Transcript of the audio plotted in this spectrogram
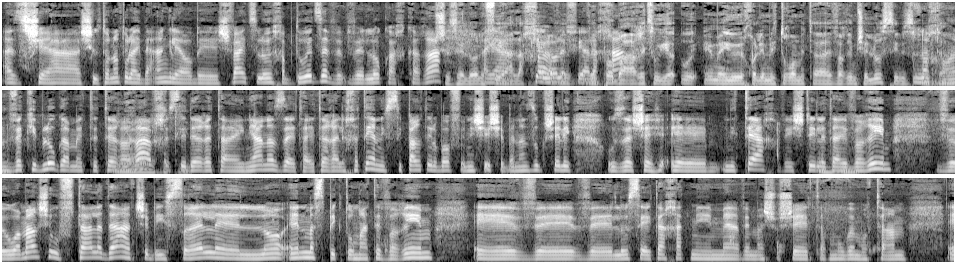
אז שהשלטונות אולי באנגליה או בשוויץ לא יכבדו את זה, ו- ולא כך קרה. שזה לא לפי ההלכה, כן, לא ו- לפי ופה ההלכה. בארץ הוא- הם היו יכולים לתרום את האיברים של לוסי בזכות נכון, ה... וקיבלו גם את היתר הרב. שסידר את העניין הזה, את ההיתר ההלכתי. אני סיפרתי לו באופן אישי שבן הזוג שלי הוא זה שניתח והשתיל את האיברים, והוא אמר שהופתע לדעת שבישראל אה, לא, אין מספיק תרומת איברים, אה, ו- ולוסי הייתה אחת ממאה ומשהו שתרמו במותם, אה,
